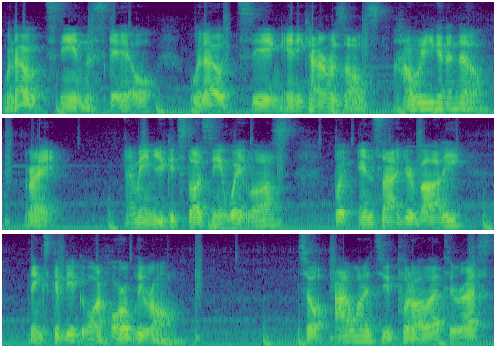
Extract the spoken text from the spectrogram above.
without seeing the scale, without seeing any kind of results, how are you gonna know, right? I mean, you could start seeing weight loss, but inside your body, things could be going horribly wrong. So I wanted to put all that to rest.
